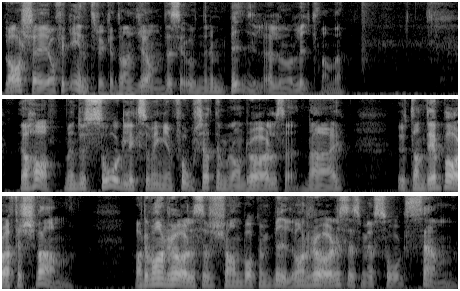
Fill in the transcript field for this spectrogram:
Lars säger jag fick intrycket att han gömde sig under en bil eller något liknande Jaha, men du såg liksom ingen fortsättning med någon rörelse? Nej Utan det bara försvann Ja, det var en rörelse som försvann bakom en bil Det var en rörelse som jag såg sen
